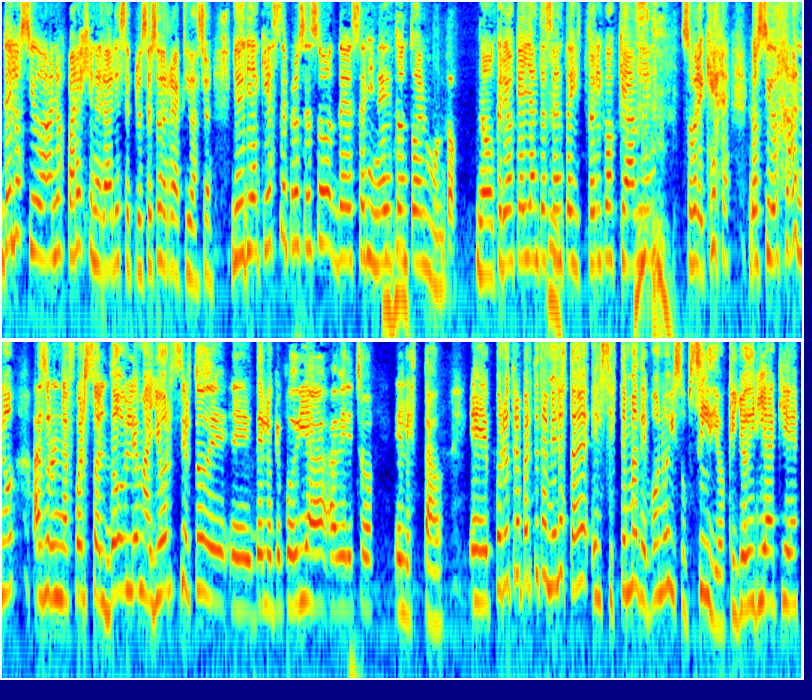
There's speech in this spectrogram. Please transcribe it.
de los ciudadanos para generar ese proceso de reactivación. Yo diría que ese proceso debe ser inédito en todo el mundo. No creo que haya antecedentes históricos que hablen sobre que los ciudadanos hacen un esfuerzo el doble mayor, ¿cierto?, de, eh, de lo que podría haber hecho el Estado. Eh, por otra parte, también está el sistema de bonos y subsidios, que yo diría que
